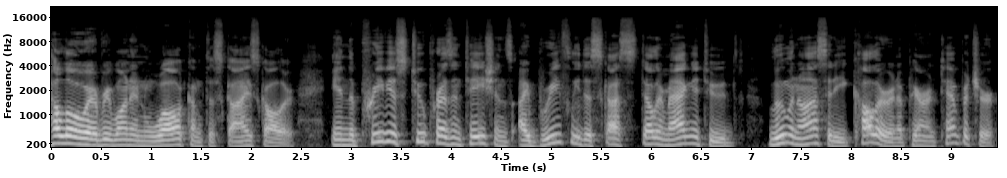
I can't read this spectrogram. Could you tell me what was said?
Hello everyone and welcome to Sky Scholar. In the previous two presentations, I briefly discussed stellar magnitudes, luminosity, color, and apparent temperature,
